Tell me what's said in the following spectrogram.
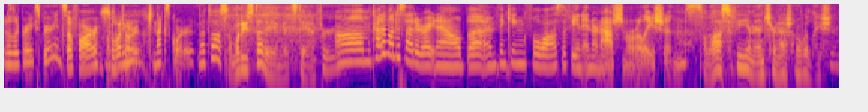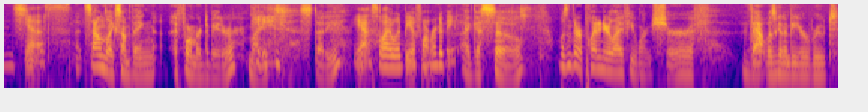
it was a great experience so far. So Looking what forward you- to next quarter? That's awesome. What are you studying at Stanford? Um, kind of undecided right now, but I'm thinking philosophy and international relations. Philosophy and international relations. Yes. That sounds like something a former debater might study. Yes. Well, I would be a former debater. I guess so. Wasn't there a point in your life you weren't sure if that was going to be your route?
